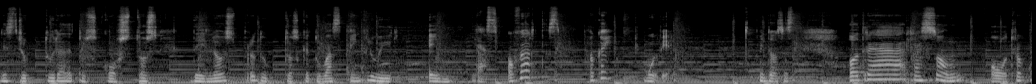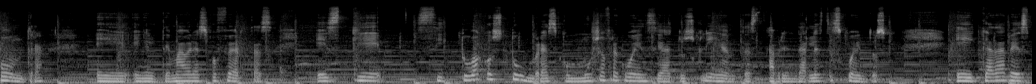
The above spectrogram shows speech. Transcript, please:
la estructura de tus costos de los productos que tú vas a incluir en las ofertas. ¿Ok? Muy bien. Entonces, otra razón, otro contra eh, en el tema de las ofertas es que si tú acostumbras con mucha frecuencia a tus clientes a brindarles descuentos, eh, cada vez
